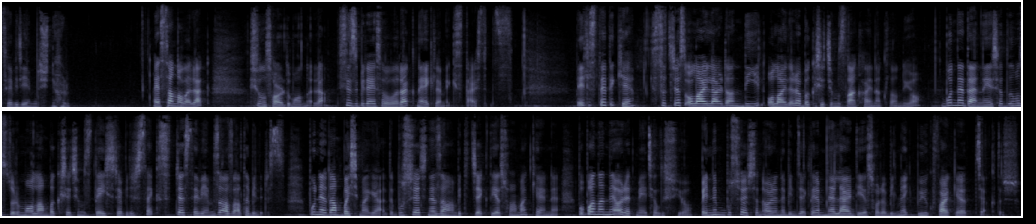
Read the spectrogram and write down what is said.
Seveceğimi düşünüyorum. Ve son olarak şunu sordum onlara. Siz bireysel olarak ne eklemek istersiniz? Belis dedi ki, stres olaylardan değil, olaylara bakış açımızdan kaynaklanıyor. Bu nedenle yaşadığımız duruma olan bakış açımızı değiştirebilirsek stres seviyemizi azaltabiliriz. Bu neden başıma geldi? Bu süreç ne zaman bitecek diye sormak yerine bu bana ne öğretmeye çalışıyor? Benim bu süreçten öğrenebileceklerim neler diye sorabilmek büyük fark yaratacaktır.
